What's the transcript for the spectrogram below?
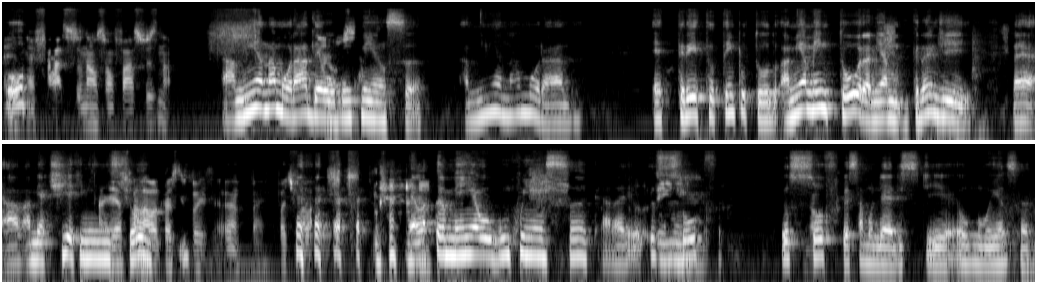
É, Não é fácil, não são fáceis, não. A minha namorada é algum cunhação. A minha namorada é treta o tempo todo. A minha mentora, a minha grande, né, a, a minha tia que me Aí eu ia iniciou, falar outras coisas. Ah, pai, pode falar. ela também é algum cunhação, cara. Eu, eu sofro. Eu sofro com essa mulher de cunhação.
